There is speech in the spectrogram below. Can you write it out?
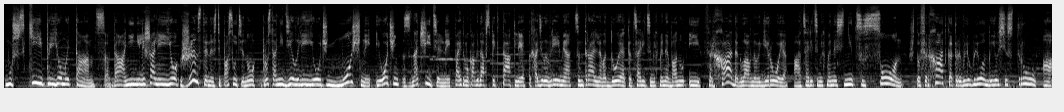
мужские приемы танца. Да, они не лишали ее женственности, по сути, но просто они делали ее очень мощной и очень значительной. Поэтому, когда в спектакле подходило время центрального дуэта царицы Мехмене Бану и Ферхада, главного героя, а царице Мехмене снится сон, что Ферхад, который влюблен в ее сестру, а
